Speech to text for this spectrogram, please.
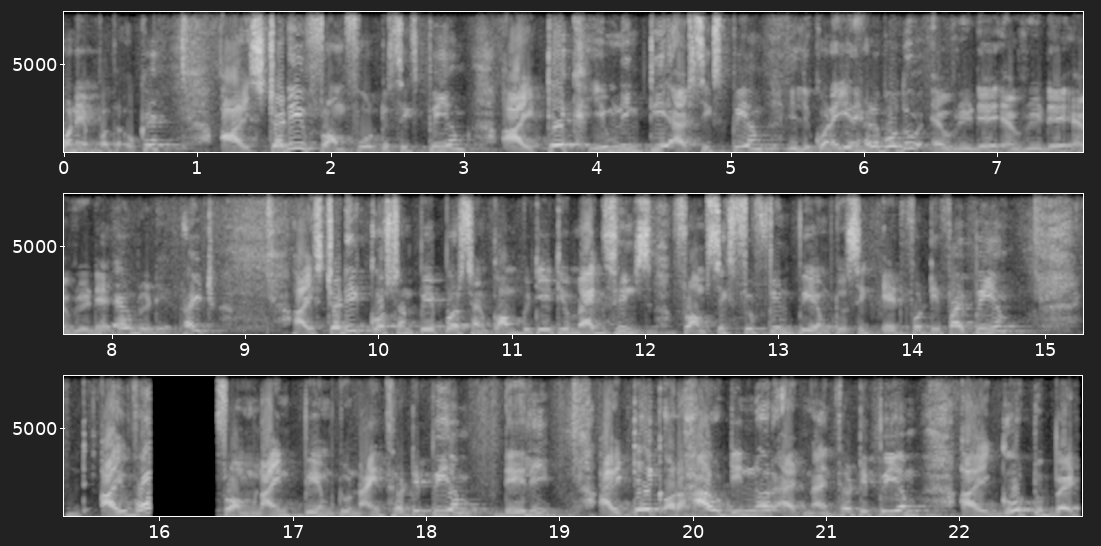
ಕೊನೆ ಪದ okay I study from four to six P M I take evening tea at six P M ಇಲ್ಲಿ ಕೊನೆಗೆ ಏನು ಹೇಳ್ಬೋದು? Every day every day every day every day right I study question papers and competitive magazines from six fifteen P M to six eight forty five P M I watch from 9 pm to 9:30 pm daily. I take or have dinner at 9:30 pm i go to bed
